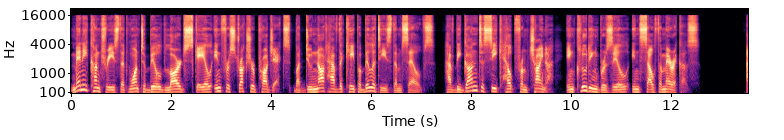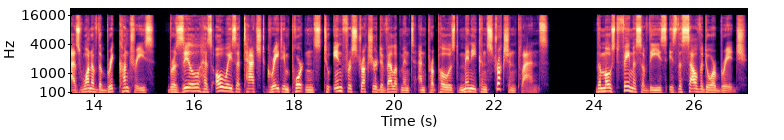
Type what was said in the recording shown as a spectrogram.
many countries that want to build large-scale infrastructure projects but do not have the capabilities themselves have begun to seek help from China, including Brazil in South Americas. As one of the BRIC countries, Brazil has always attached great importance to infrastructure development and proposed many construction plans. The most famous of these is the Salvador Bridge.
